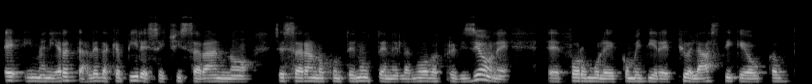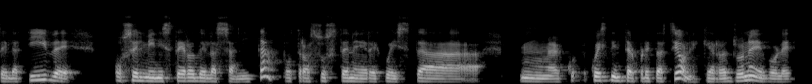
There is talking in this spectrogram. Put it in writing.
e in maniera tale da capire se ci saranno, se saranno contenute nella nuova previsione eh, formule, come dire, più elastiche o cautelative o se il Ministero della Sanità potrà sostenere questa, mh, questa interpretazione che è ragionevole.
